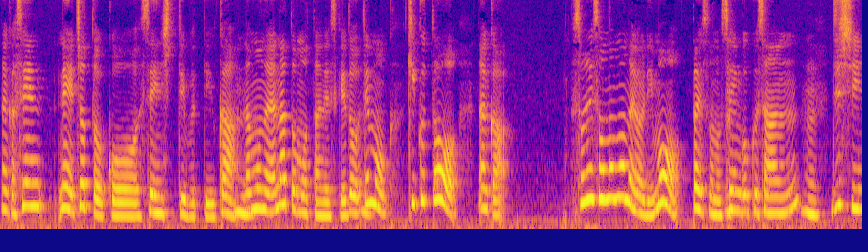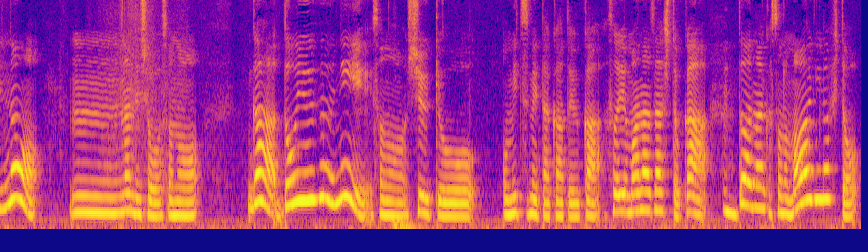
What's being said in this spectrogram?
なんかせん、ね、ちょっとこう、センシティブっていうか、うん。なものやなと思ったんですけど、でも聞くと、なんか、それそのものよりも、やっぱりその戦国さん。うん。自身のうーんなんでしょう。そのがどういうふうにその宗教を見つめたかというかそういう眼差しとかうん。あとはなんかその周りの人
